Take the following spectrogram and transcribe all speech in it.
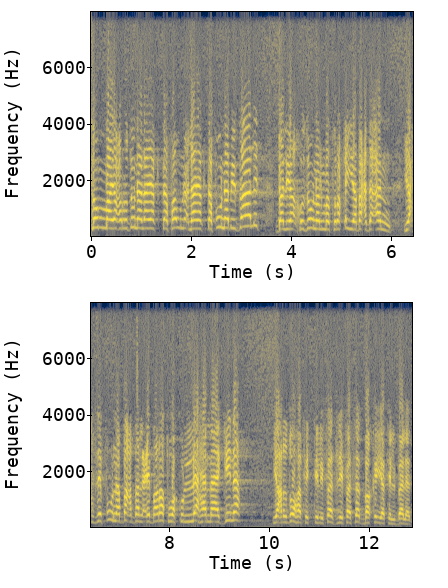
ثم يعرضون لا يكتفون لا يكتفون بذلك بل يأخذون المسرحية بعد أن يحذفون بعض العبارات وكلها ماجنة يعرضوها في التلفاز لفساد بقية البلد.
